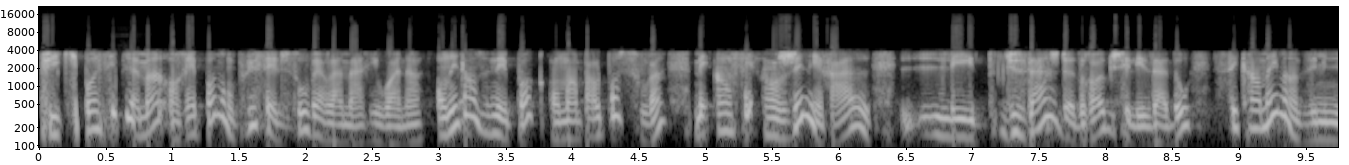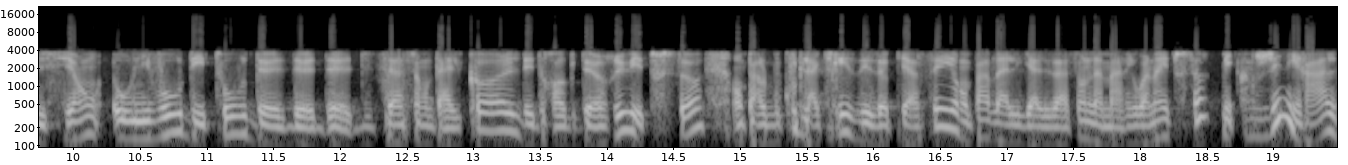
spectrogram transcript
puis qui possiblement n'aurait pas non plus fait le saut vers la marijuana. On est dans une époque, on n'en parle pas souvent, mais en fait, en général, l'usage de drogue chez les ados, c'est quand même en diminution au niveau des taux d'utilisation de, d'alcool, des drogues de rue et tout ça. On parle beaucoup de la crise des opiacés, on parle de la légalisation de la marijuana et tout ça, mais en général,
